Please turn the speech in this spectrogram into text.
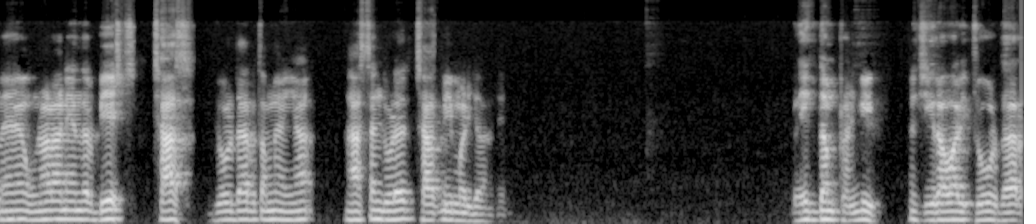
અને ઉનાળાની અંદર બેસ્ટ છાશ જોરદાર તમને અહીંયા નાસ્તાની જોડે છાશ બી મળી જવાની છે. એકદમ ઠંડી જીરાવાળી જોરદાર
